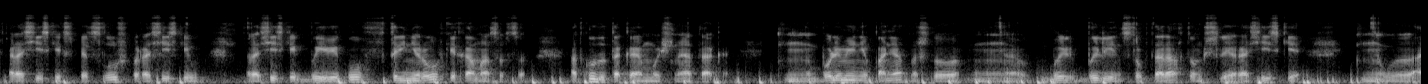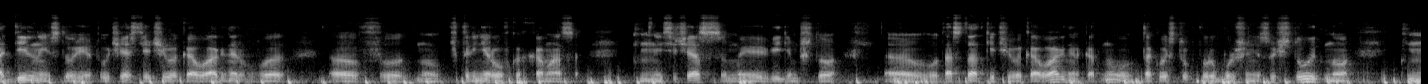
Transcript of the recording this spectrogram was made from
российских спецслужб, российских, российских боевиков в тренировке хамасовцев. Откуда такая мощная атака? Более-менее понятно, что были, были инструктора, в том числе и российские. Отдельная история – это участие ЧВК «Вагнер» в, э, в, ну, в тренировках Хамаса. И сейчас мы видим, что э, вот остатки ЧВК «Вагнер», ну, такой структуры больше не существует, но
